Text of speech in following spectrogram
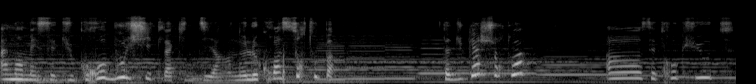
Ah non, mais c'est du gros bullshit là qui te dit, hein. ne le crois surtout pas. T'as du cash sur toi Oh, c'est trop cute.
